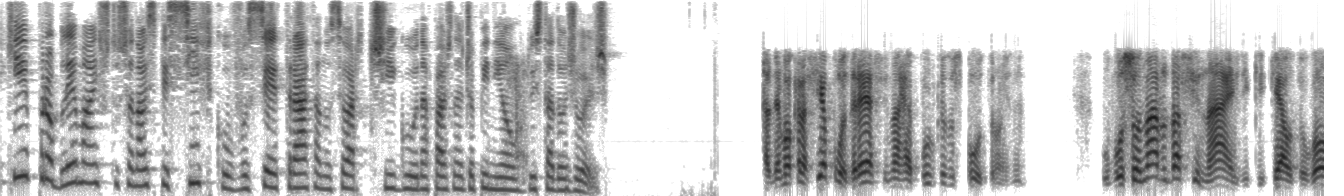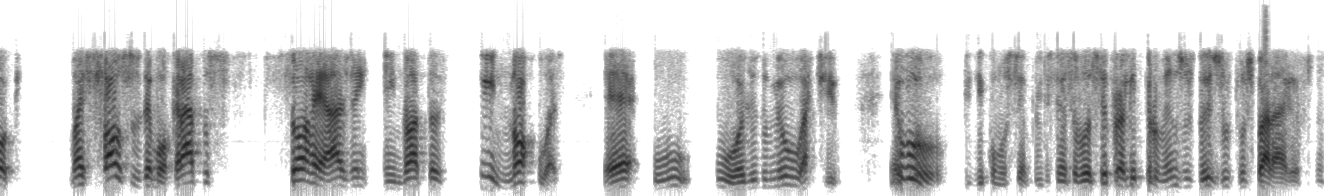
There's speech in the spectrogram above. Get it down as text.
que problema institucional específico você trata no seu artigo na página de opinião do Estadão de hoje? A democracia apodrece na República dos Poltrões. Né? O Bolsonaro dá sinais de que quer autogolpe, mas falsos democratas só reagem em notas inócuas. É o, o olho do meu artigo. Eu vou pedir, como sempre, licença a você para ler pelo menos os dois últimos parágrafos. Né?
